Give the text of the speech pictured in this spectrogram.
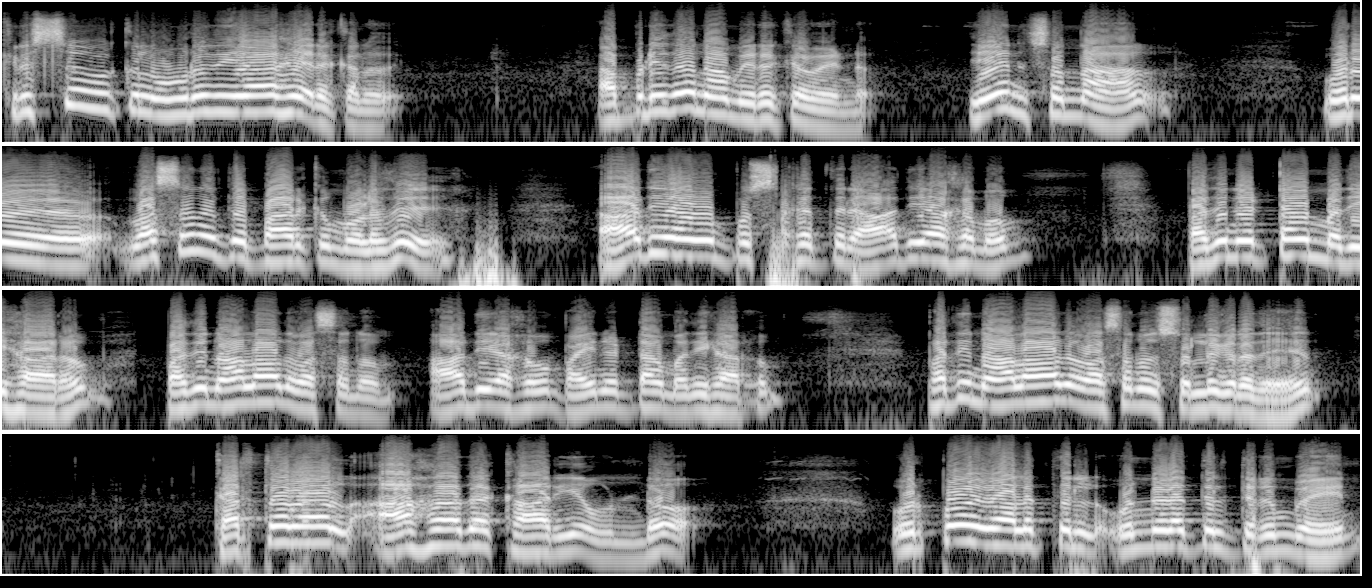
கிறிஸ்துவுக்குள் உறுதியாக இருக்கணும். அப்படி தான் நாம் இருக்க வேண்டும். ஏன் சொன்னால் ஒரு வசனத்தை பார்க்கும் பொழுது ஆதியாகம் புஸ்தகத்தில் ஆதியாகமம் பதினெட்டாம் அதிகாரம் பதினாலாவது வசனம் ஆதியாகவும் பதினெட்டாம் அதிகாரம் பதினாலாவது வசனம் சொல்லுகிறது கர்த்தரால் ஆகாத காரியம் உண்டோ? உற்பவ காலத்தில் உன்னிடத்தில் திரும்புவேன்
